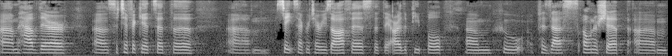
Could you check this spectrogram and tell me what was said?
um, have their uh, certificates at the um, state secretary's office, that they are the people um, who possess ownership, um,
